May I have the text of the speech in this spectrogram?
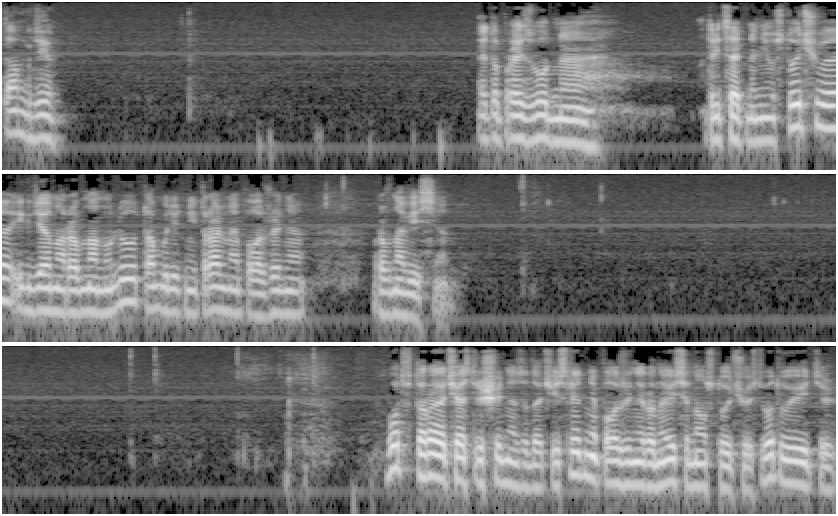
Там, где эта производная отрицательно неустойчивая и где она равна нулю, там будет нейтральное положение равновесия. Вот вторая часть решения задачи. Исследование положения равновесия на устойчивость. Вот вы видите,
